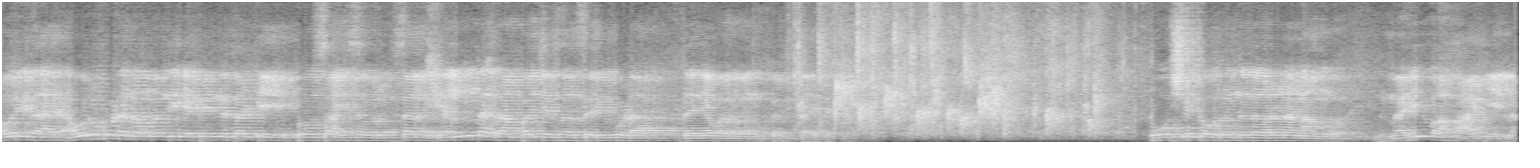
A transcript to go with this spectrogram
ಅವರಿದ್ದಾರೆ. ಅವರು ಕೂಡ ನಮ್ಮೊಂದಿಗೆ ಬೆನ್ನು ತಟ್ಟಿ ಪ್ರೋತ್ಸಾಹಿಸಿದವರು. ಸರ್ ಎಲ್ಲ ಗ್ರಾಮ ಪಂಚಾಯತ್ ಸದಸ್ಯರಿಗೂ ಕೂಡ ಧನ್ಯವಾದವನ್ನು ಕಲಿಸ್ತಾ ಇದ್ದೇನೆ. ಪೋಷಕ ವೃಂದದವರನ್ನ ನಾವು ಮರೆಯುವ ಇಲ್ಲ.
